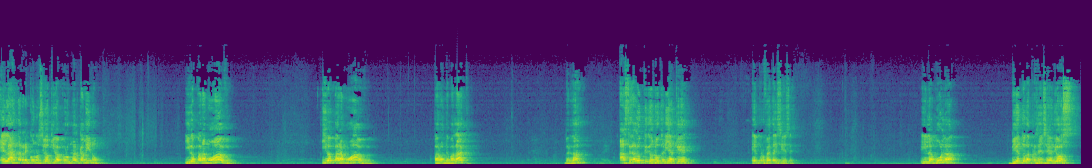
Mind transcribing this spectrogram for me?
El asna reconoció que iba por un mal camino. Iba para Moab. Iba para Moab. Para donde Balak. ¿Verdad? Hacer algo que Dios no quería que el profeta hiciese. Y la mula, viendo la presencia de Dios,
